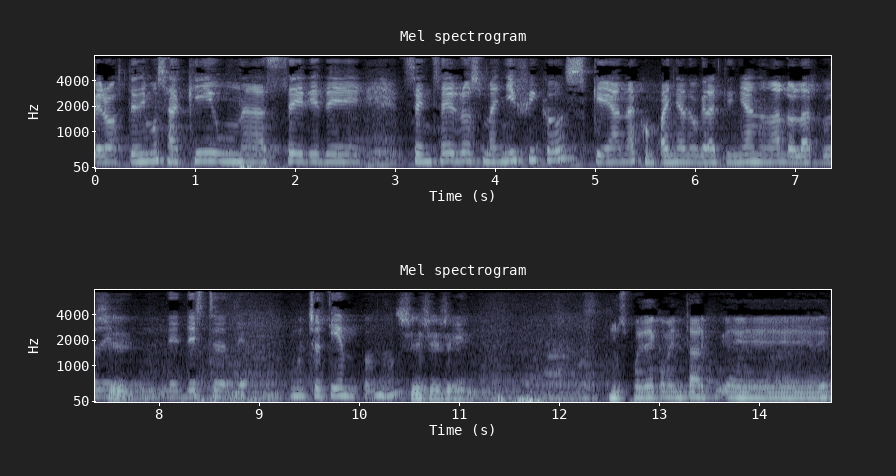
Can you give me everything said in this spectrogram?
pero tenemos aquí una serie de cencerros magníficos que han acompañado Gratignano a lo largo de, esto, de mucho tiempo. ¿no? Sí, sí, sí. ¿Nos puede comentar eh,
